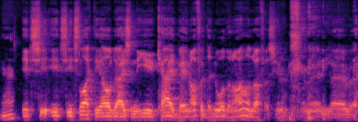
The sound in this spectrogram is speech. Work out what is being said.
Yeah. It's it's it's like the old days in the UK being offered the Northern Ireland office, you know. and, uh,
